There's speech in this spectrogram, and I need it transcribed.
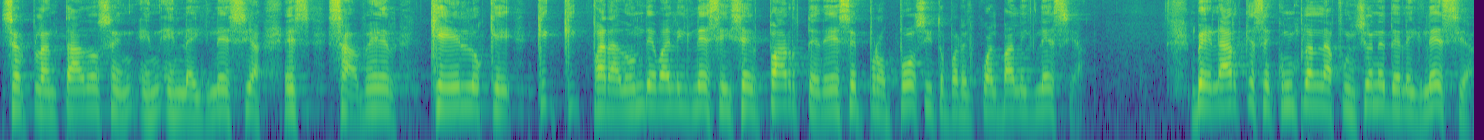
Ser plantados en, la iglesia es saber qué es lo que, para dónde va la iglesia y ser parte de ese propósito para el cual va la iglesia. Velar que se cumplan las funciones de la iglesia.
